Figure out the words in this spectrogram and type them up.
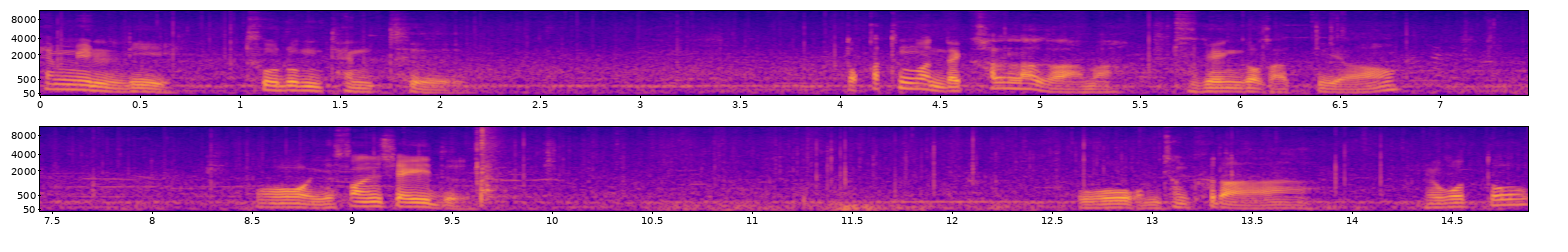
패밀리 투룸 텐트 똑같은 건데 컬러가 아마 두 개인 것 같고요. 오, 이게 선쉐이드. 오, 엄청 크다. 요것도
